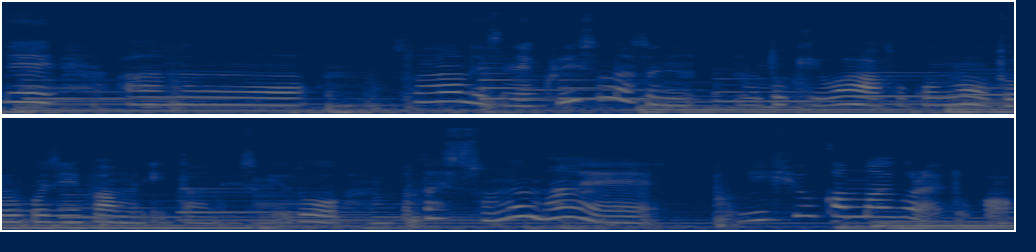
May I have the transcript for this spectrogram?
であのそのですねクリスマスの時はそこのトルコ人ファームにいたんですけど私その前2週間前ぐらいとか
